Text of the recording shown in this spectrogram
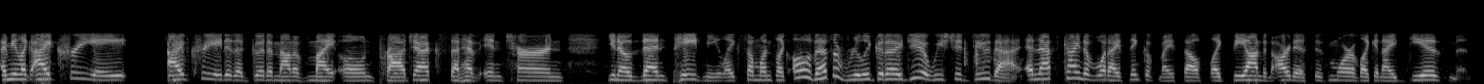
I mean like I create I've created a good amount of my own projects that have in turn, you know, then paid me. Like someone's like, "Oh, that's a really good idea. We should do that." And that's kind of what I think of myself. Like beyond an artist is more of like an ideasman,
